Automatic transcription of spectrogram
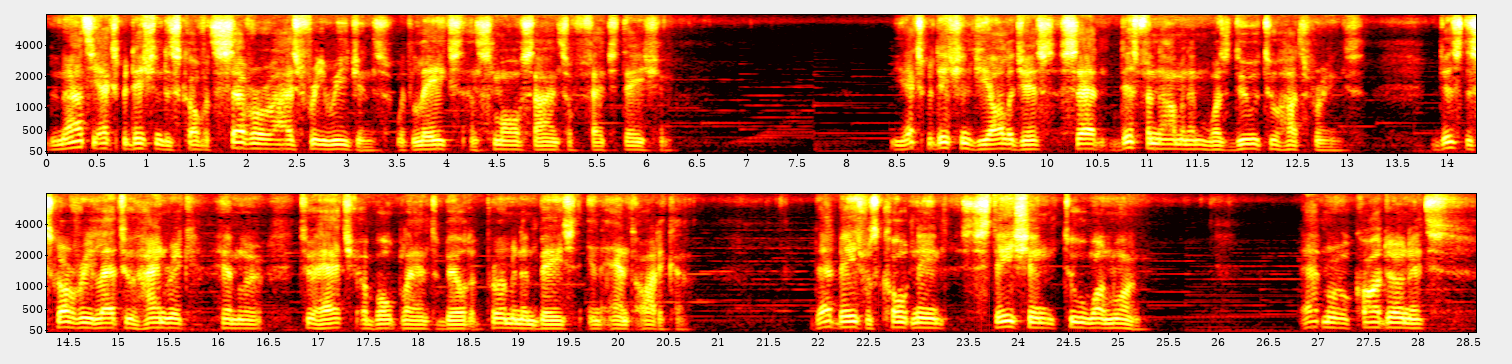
The Nazi expedition discovered several ice-free regions with lakes and small signs of vegetation. The expedition geologists said this phenomenon was due to hot springs. This discovery led to Heinrich Himmler to hatch a bold plan to build a permanent base in Antarctica. That base was codenamed Station 211. Admiral Karl Dönitz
